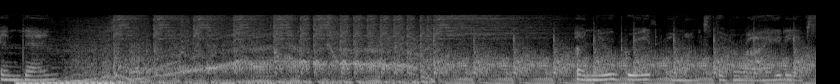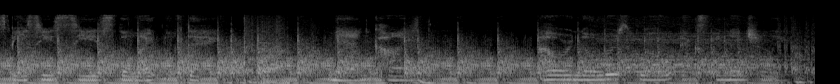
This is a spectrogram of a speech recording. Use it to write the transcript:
And then, a new breed amongst the variety of species sees the light of day. Mankind. Our numbers grow exponentially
